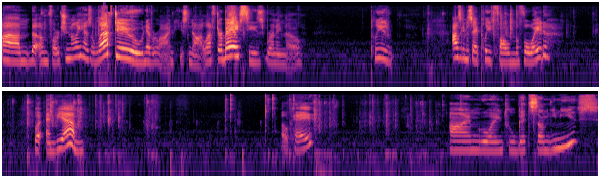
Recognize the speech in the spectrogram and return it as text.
Um, but unfortunately has left you. Never mind. He's not left our base. He's running though. Please. I was gonna say please follow the void. But NVM. Okay. I'm going to get some emies.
